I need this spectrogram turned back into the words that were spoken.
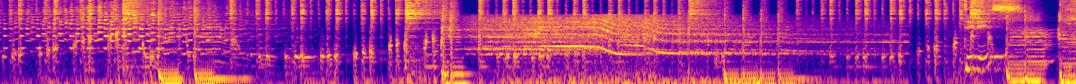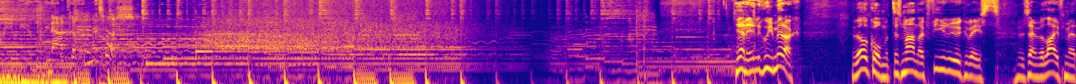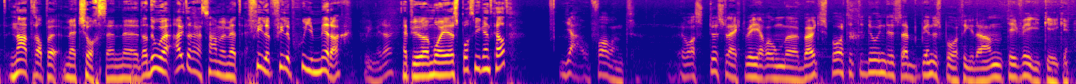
Dit is Natrappen met Jos. Ja, een hele goede middag. Welkom, het is maandag 4 uur geweest. We zijn weer live met Natrappen met Sjors. En eh, dat doen we uiteraard samen met Philip. Philip, goedemiddag. Goedemiddag. Heb je een mooi sportweekend gehad? Ja, opvallend. Het was te slecht weer om eh, buitensporten te doen, dus heb ik binnensporten gedaan, tv gekeken.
